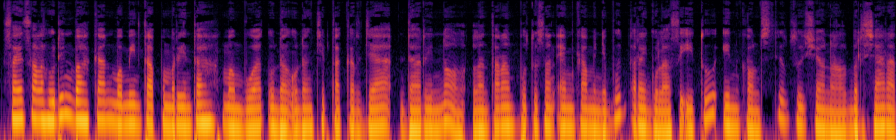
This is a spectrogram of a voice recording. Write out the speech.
Said Salahuddin bahkan meminta pemerintah membuat Undang-Undang Cipta Kerja dari nol lantaran putusan MK menyebut regulasi itu inkonstitusional bersyarat.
